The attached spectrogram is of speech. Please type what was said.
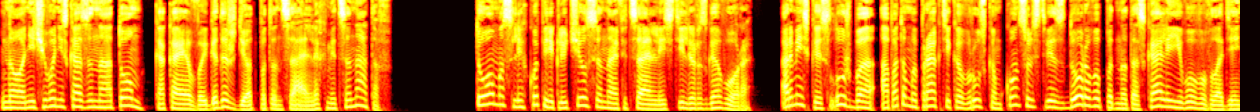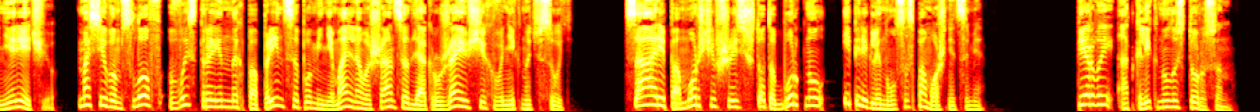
Но ничего не сказано о том, какая выгода ждет потенциальных меценатов. Томас легко переключился на официальный стиль разговора. Армейская служба, а потом и практика в русском консульстве здорово поднатаскали его во владение речью массивом слов, выстроенных по принципу минимального шанса для окружающих вникнуть в суть. Саари, поморщившись, что-то буркнул и переглянулся с помощницами. Первый откликнулась Турусон.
